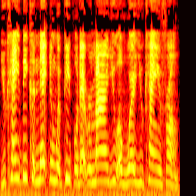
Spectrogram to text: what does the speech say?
You can't be connecting with people that remind you of where you came from.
